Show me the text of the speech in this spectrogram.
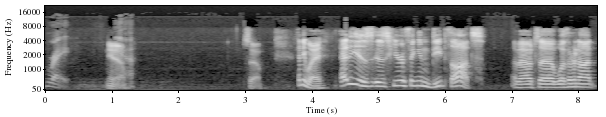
Right. You know? Yeah. So anyway eddie is is here thinking deep thoughts about uh, whether or not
